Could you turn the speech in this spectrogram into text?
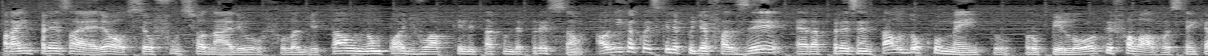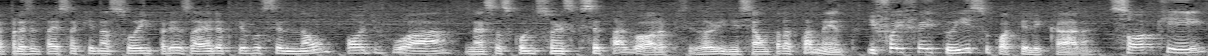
para a empresa aérea, ó, seu funcionário fulano de tal não pode voar porque ele está com depressão. A única coisa que ele podia fazer era apresentar o documento para o piloto e falar, ó, você tem que apresentar isso aqui na sua empresa aérea porque você não pode voar nessas condições que você está agora, precisa iniciar um tratamento. E foi feito isso com aquele cara. Só que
